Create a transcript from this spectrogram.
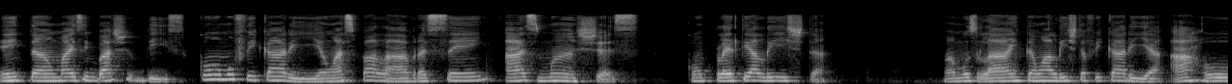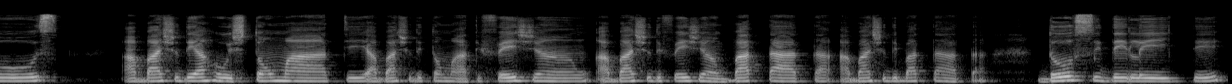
Então, mais embaixo diz: Como ficariam as palavras sem as manchas? Complete a lista. Vamos lá, então a lista ficaria: arroz, abaixo de arroz, tomate, abaixo de tomate, feijão, abaixo de feijão, batata, abaixo de batata, doce de leite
